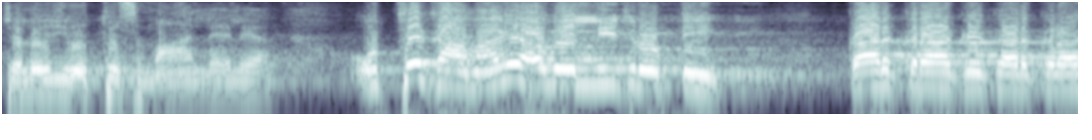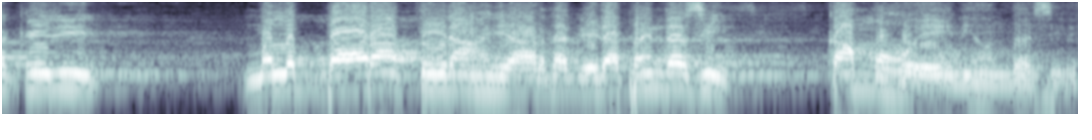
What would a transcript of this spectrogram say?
ਚਲੋ ਜੀ, ਉੱਥੋਂ ਸਮਾਨ ਲੈ ਲਿਆ। ਉੱਥੇ ਖਾਵਾਂਗੇ ਹਵੇਲੀ 'ਚ ਰੋਟੀ। ਕਰ ਕਰਾ ਕੇ ਕਰ ਕਰਾ ਕੇ ਜੀ, ਮਤਲਬ 12 13000 ਦਾ ਗੇੜਾ ਪੈਂਦਾ ਸੀ। ਕੰਮ ਹੋਏ ਨਹੀਂ ਹੁੰਦਾ ਸੀ।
